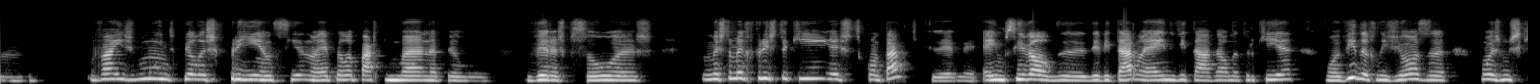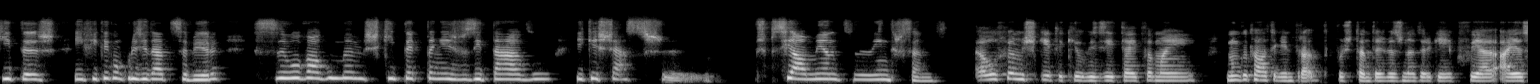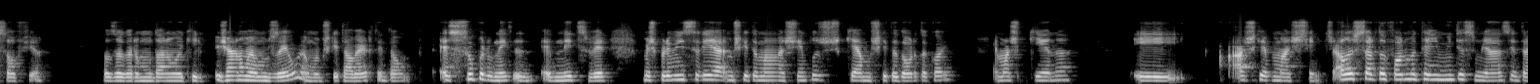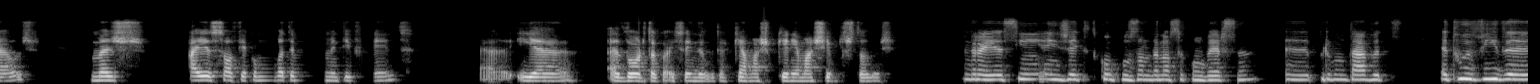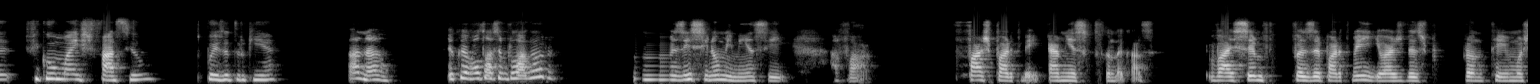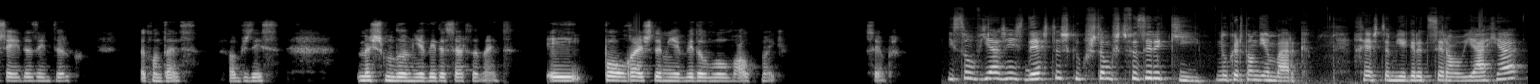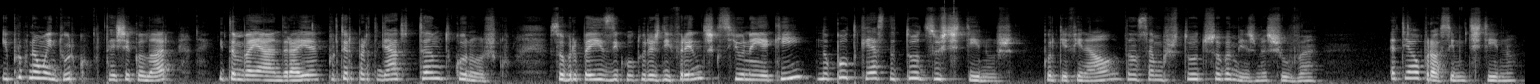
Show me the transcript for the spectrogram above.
vais muito pela experiência, não é? Pela parte humana, pelo ver as pessoas, mas também referiste aqui este contacto, que é, é impossível de, de, evitar, não é? É inevitável na Turquia, com a vida religiosa, com as mesquitas, e fiquei com curiosidade de saber se houve alguma mesquita que tenhas visitado e que achasses eh, especialmente interessante. A última mesquita que eu visitei também Nunca estava a ter entrado depois de tantas vezes na Turquia, que fui à Hagia Sofia. Eles agora mudaram aquilo. Já não é um museu, é uma mesquita aberta, então é super bonito, é bonito de se ver. Mas para mim seria a mesquita mais simples, que é a mesquita de Ortaköy. É mais pequena e acho que é mais simples. Elas, de certa forma, têm muita semelhança entre elas, mas a Hagia Sofia é completamente diferente. Uh, e a, a de Ortaköy, sem dúvida, que é a mais pequena e a mais simples de todas. Andréia, assim, em jeito de conclusão da nossa conversa, uh, perguntava-te: a tua vida ficou mais fácil depois da Turquia? Ah, não. Eu quero voltar sempre lá agora. Mas ensinou-me imenso e ah, vá, faz parte mim. É a minha segunda casa. Vai sempre fazer parte de mim eu às vezes, pronto, tenho umas saídas em turco. Acontece, sabes disso. Mas mudou a minha vida certamente. E para o resto da minha vida eu vou levá-lo comigo sempre. E são viagens destas que gostamos de fazer aqui, no cartão de embarque. Resta-me agradecer ao Yahya e, por que não em turco, Teşekkürler, e também à Andreia por ter partilhado tanto connosco sobre países e culturas diferentes que se unem aqui no podcast de todos os destinos, porque afinal dançamos todos sob a mesma chuva. Até ao próximo destino.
